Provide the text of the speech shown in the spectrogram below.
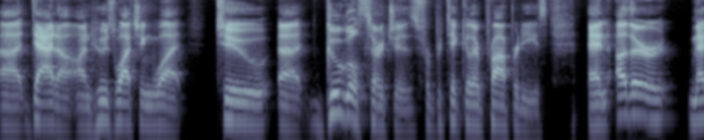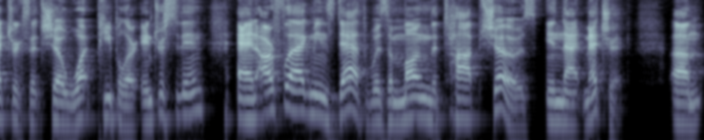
uh, data on who's watching what to uh, Google searches for particular properties and other metrics that show what people are interested in. And Our Flag Means Death was among the top shows in that metric, um,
